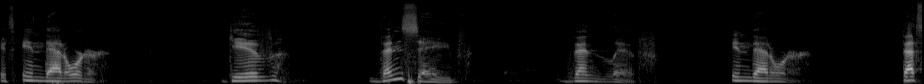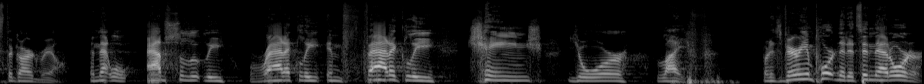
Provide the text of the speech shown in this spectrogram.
it's in that order give, then save, then live. In that order. That's the guardrail. And that will absolutely, radically, emphatically change your life. But it's very important that it's in that order.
